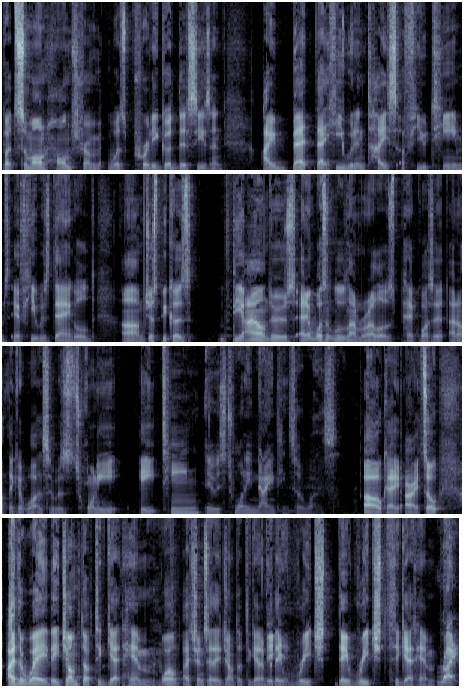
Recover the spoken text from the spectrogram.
but Simon Holmstrom was pretty good this season. I bet that he would entice a few teams if he was dangled, um, just because the Islanders, and it wasn't Lou Lamoriello's pick, was it? I don't think it was. It was 2018. It was 2019, so it was. Oh, okay. All right. So either way, they jumped up to get him. Well, I shouldn't say they jumped up to get him, they but they did. reached they reached to get him. Right.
